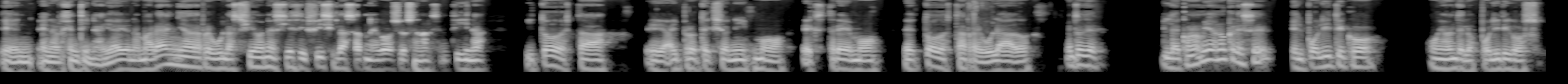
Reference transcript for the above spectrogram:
en, en, Argentina. Y hay una maraña de regulaciones y es difícil hacer negocios en Argentina y todo está eh, hay proteccionismo extremo, eh, todo está regulado. Entonces, la economía no crece, el político, obviamente los políticos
